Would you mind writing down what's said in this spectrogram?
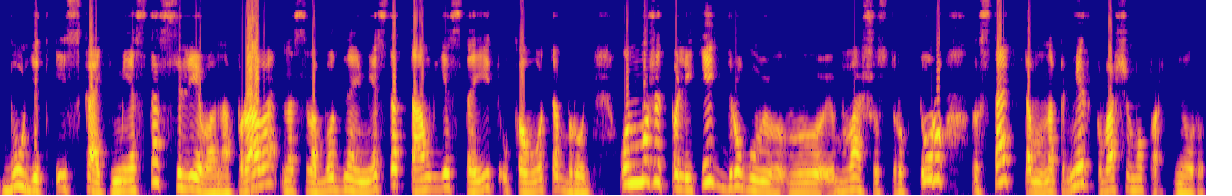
будет искать место слева направо на свободное место, там, где стоит у кого-то бронь. Он может полететь в другую, в вашу структуру, стать там, например, к вашему партнеру.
